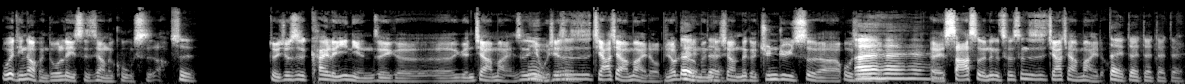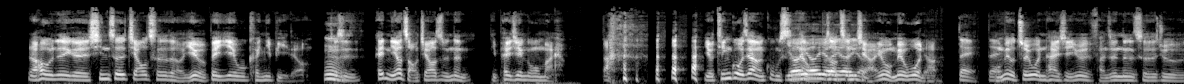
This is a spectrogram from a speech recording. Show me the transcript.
我也听到很多类似这样的故事啊。是，对，就是开了一年这个呃原价卖，甚至有些甚至是加价卖的，哦，嗯嗯、比较热门的，像那个军绿色啊，或者是那个呃沙色那个车，甚至是加价卖的。对对对对对。然后那个新车交车的，也有被业务坑一笔的哦。嗯、就是哎，你要早交是不是？那你配件跟我买啊。有听过这样的故事，但我不知道真假，因为我没有问啊。对，对，我没有追问太细，因为反正那个车就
